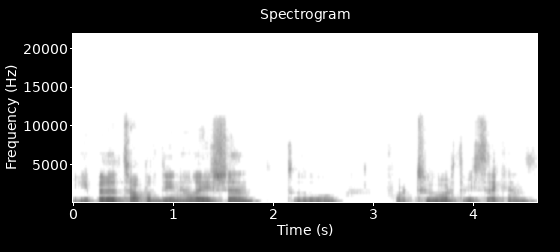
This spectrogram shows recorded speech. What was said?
Keep at the top of the inhalation to for two or three seconds.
